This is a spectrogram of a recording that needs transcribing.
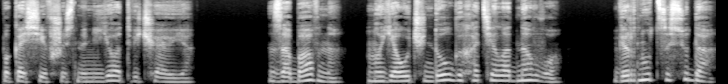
Покосившись на нее, отвечаю я. Забавно, но я очень долго хотела одного — вернуться сюда.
